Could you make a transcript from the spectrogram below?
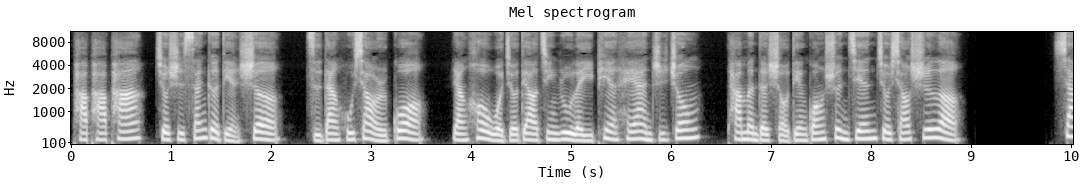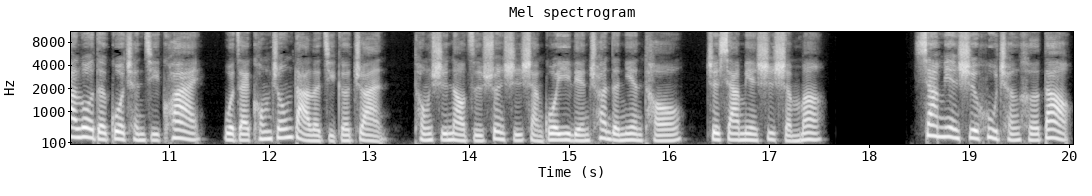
啪啪啪，就是三个点射，子弹呼啸而过，然后我就掉进入了一片黑暗之中。他们的手电光瞬间就消失了，下落的过程极快。我在空中打了几个转，同时脑子瞬时闪过一连串的念头：这下面是什么？下面是护城河道。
